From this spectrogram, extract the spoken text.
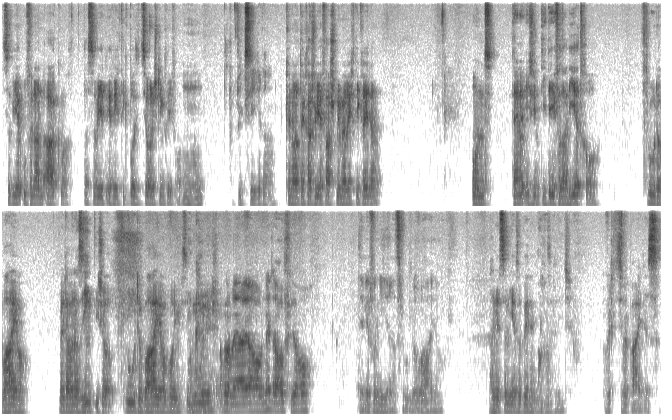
so wie aufeinander angemacht. Dass so wie die richtige Position ist dein Kiefer. Mhm. Fixieren. Genau, dann kannst du wie fast nicht mehr richtig reden. Und dann ist ihm die Idee von der Lied gekommen. Through the Wire. Weil da, wenn er singt, ist er Through the Wire, wo ihm sein Mund ist. Aber da wäre ja auch nicht auch für telefonieren the wire. Das habe ich jetzt noch nie so bedenkt. Ach, nicht. Vielleicht ist es beides.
